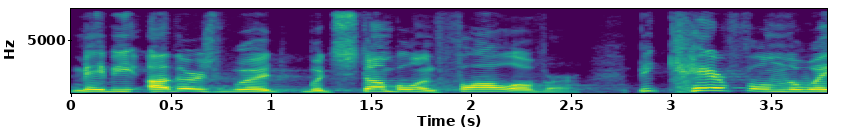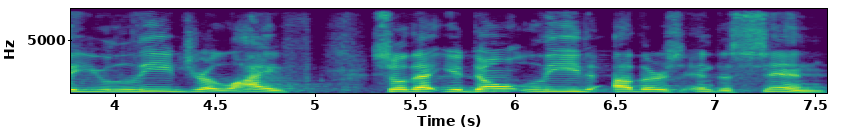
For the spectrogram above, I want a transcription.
maybe others would, would stumble and fall over. Be careful in the way you lead your life so that you don't lead others into sin.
